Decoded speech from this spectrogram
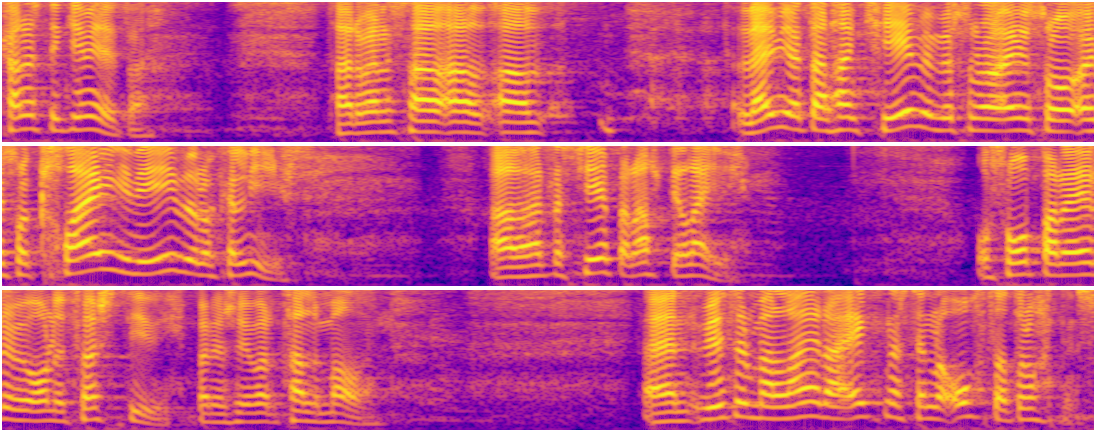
kannast ekki við þetta. Það er verið að, að, að Lefjatan hann kemur með svona eins og, eins og klæði yfir okkar líf. Að þetta sé bara allt í lægi og svo bara erum við onnið först í því bara eins og ég var að tala um áðan. En við þurfum að læra að eignast þennan ótt á drottins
